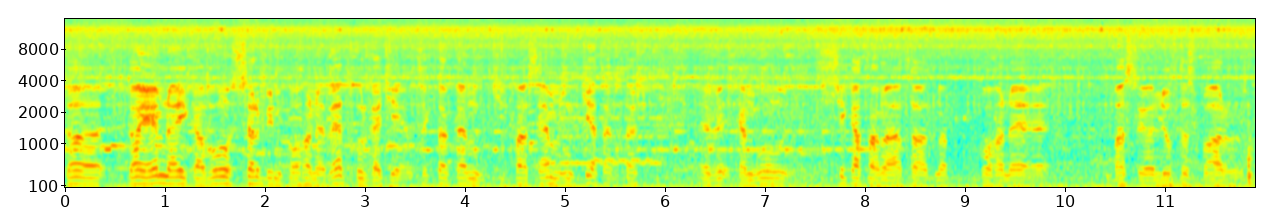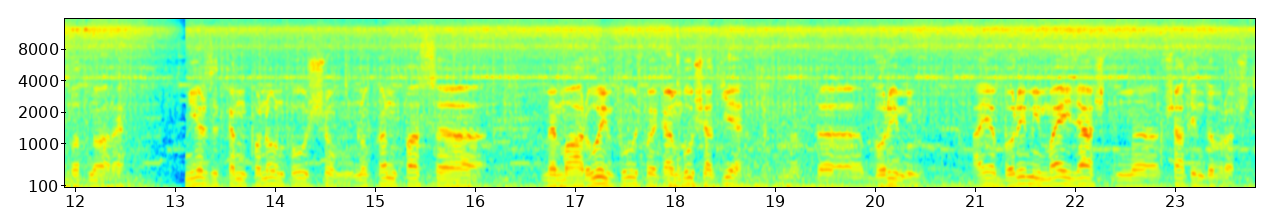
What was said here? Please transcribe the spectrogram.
Këto, këto emna i ka vnu serbi në kohën e vetë kur ka qenë, se këto kanë pas emën tjetër, tash e kanë vnu, si ka thanë ata në kohën e pas Luftës Parë Botnore. Njerëzit kanë punu në fushë shumë, nuk kanë pas me marrë ujë në fushë, po e kanë mbush atje, në këtë burimin. Ai o burimi ma i lashtë në fshatin Dobrosht.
